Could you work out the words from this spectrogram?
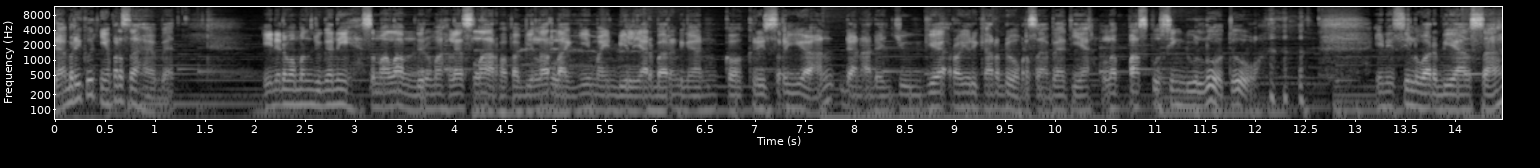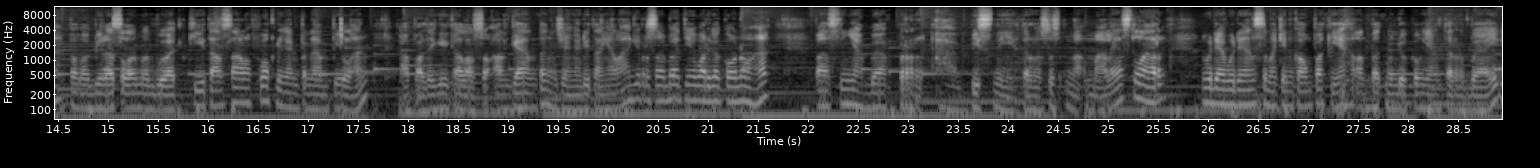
Dan berikutnya persahabat ini ada momen juga nih semalam di rumah Leslar Papa Bilar lagi main biliar bareng dengan Ko Chris Rian Dan ada juga Roy Ricardo persahabat ya. Lepas pusing dulu tuh Ini sih luar biasa, Papa Bila selalu membuat kita salfok dengan penampilan. Apalagi kalau soal ganteng, jangan ditanya lagi persahabatnya warga Konoha. Pastinya baper abis nih, terkhusus emak-emak Leslar. Mudah-mudahan semakin kompak ya untuk mendukung yang terbaik.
